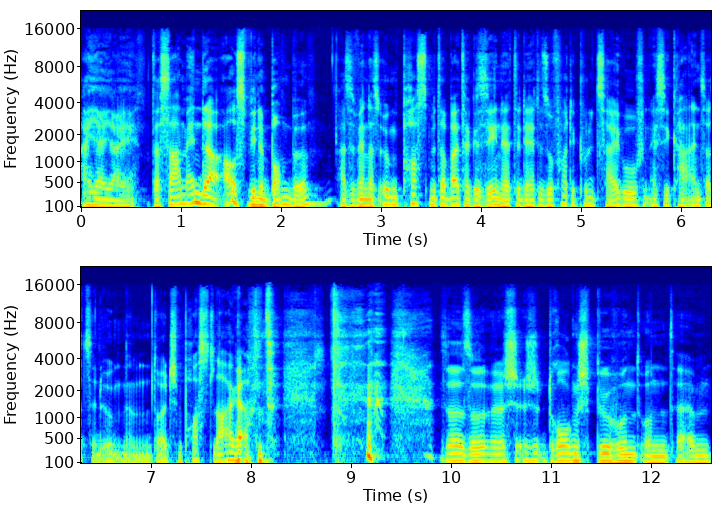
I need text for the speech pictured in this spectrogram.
Eieiei, das sah am Ende aus wie eine Bombe. Also wenn das irgendein Postmitarbeiter gesehen hätte, der hätte sofort die Polizei gerufen, SEK-Einsatz in irgendeinem deutschen Postlager und so, so Drogenspürhund und ähm,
